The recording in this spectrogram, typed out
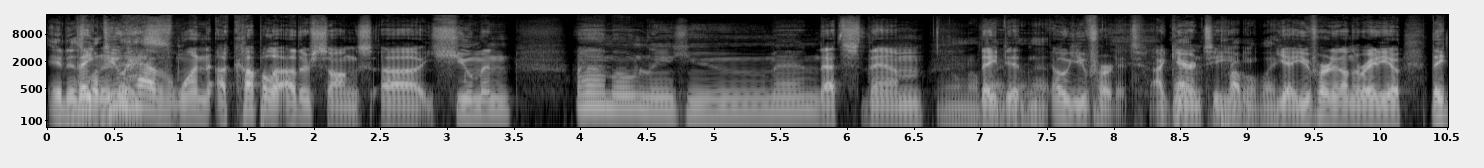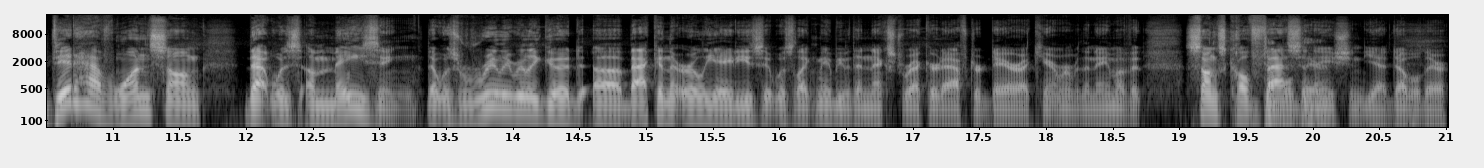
it is. They what it do have one, a couple of other songs. Uh, Human, I'm only human. That's them. I don't know if They did. Oh, you've heard it. I guarantee. you. probably. Yeah, you've heard it on the radio. They did have one song that was amazing. That was really, really good. Uh, back in the early '80s, it was like maybe the next record after Dare. I can't remember the name of it. song's called Double Dare. Fascination. Yeah, Double Dare.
